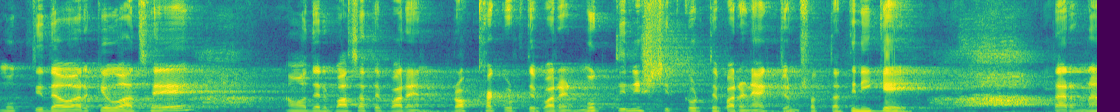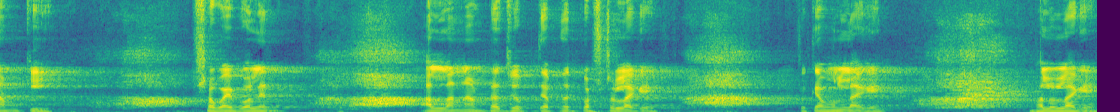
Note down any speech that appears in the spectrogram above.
মুক্তি দেওয়ার কেউ আছে? আমাদের বাঁচাতে পারেন, রক্ষা করতে পারেন, মুক্তি নিশ্চিত করতে পারেন একজন সত্তা। তিনি কে? তার নাম কি? সবাই বলেন। আল্লাহ নামটা জপতে আপনার কষ্ট লাগে? তো কেমন লাগে? ভালো লাগে?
